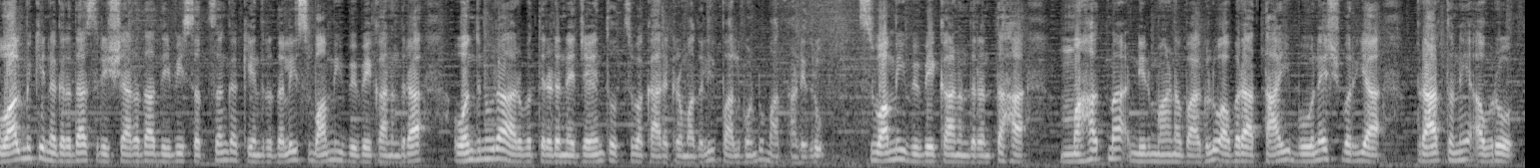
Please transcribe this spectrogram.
ವಾಲ್ಮೀಕಿ ನಗರದ ಶ್ರೀ ಶಾರದಾ ದೇವಿ ಸತ್ಸಂಗ ಕೇಂದ್ರದಲ್ಲಿ ಸ್ವಾಮಿ ವಿವೇಕಾನಂದರ ಒಂದು ನೂರ ಅರವತ್ತೆರಡನೇ ಜಯಂತ್ಯೋತ್ಸವ ಕಾರ್ಯಕ್ರಮದಲ್ಲಿ ಪಾಲ್ಗೊಂಡು ಮಾತನಾಡಿದರು. ಸ್ವಾಮಿ ವಿವೇಕಾನಂದರಂತಹ ಮಹಾತ್ಮ ನಿರ್ಮಾಣವಾಗಲು ಅವರ ತಾಯಿ ಭುವನೇಶ್ವರಿಯ ಪ್ರಾರ್ಥನೆ ಅವರು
